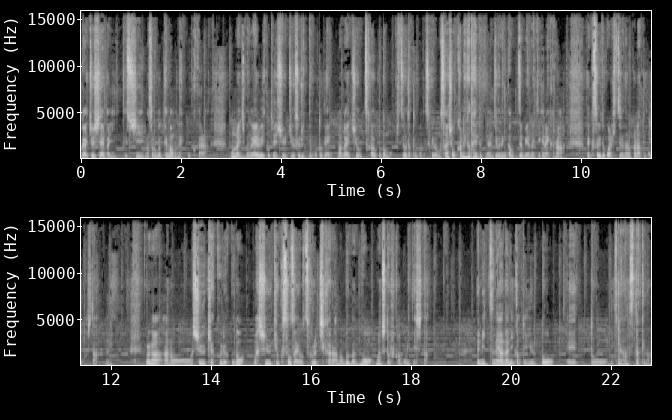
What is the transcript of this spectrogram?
外注しちゃえばいいですし、まあ、その分手間もね、浮くから、本来自分がやるべきことに集中するってことで、まあ、外注を使うことも必要だと思うんですけども、最初お金がない時には自分で全部やらないといけないから、なんかそういうところは必要なのかなと思いました。うん。これが、あの、集客力の、まあ、集客素材を作る力の部分の、まあ、ちょっと深掘りでした。で、三つ目は何かというと、えー、っと、三つ目なんつったっけな？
